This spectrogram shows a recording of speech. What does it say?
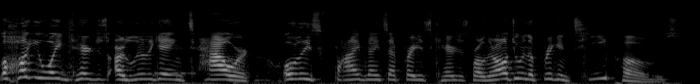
The Huggy Wuggy characters are literally getting towered over these Five Nights at Freddy's characters, bro. And they're all doing the freaking T pose.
